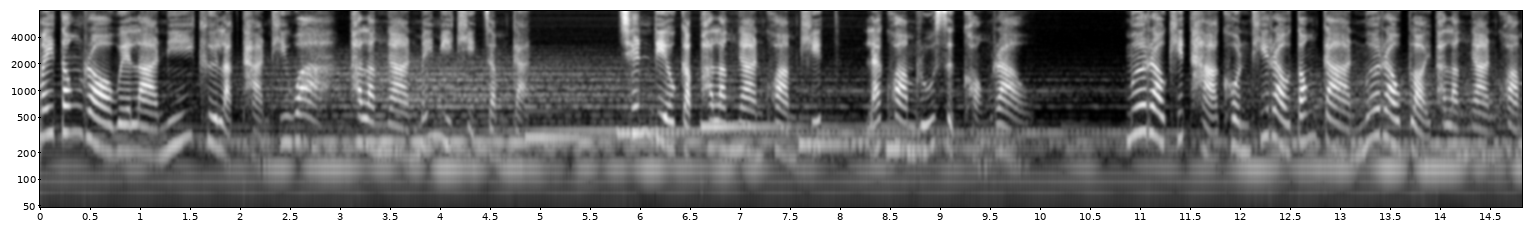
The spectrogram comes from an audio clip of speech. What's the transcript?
ไม่ต้องรอเวลานี้คือหลักฐานที่ว่า พลังงานไม่มีขีดจำกัด เช่นเดียวกับพลังงานความคิดและความรู้สึกของเรา เมื่อเราคิดหาคนที่เราต้องการเมื่อเราปล่อยพลังงานความ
